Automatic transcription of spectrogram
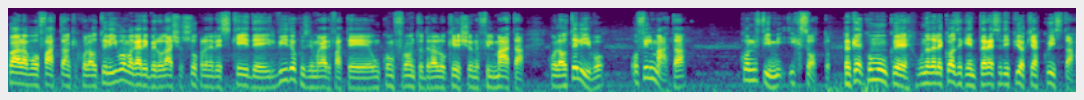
Qua l'avevo fatto anche con l'autolivo magari ve lo lascio sopra nelle schede il video così magari fate un confronto della location filmata con l'autolivo o filmata con il film X8 perché comunque una delle cose che interessa di più a chi acquista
